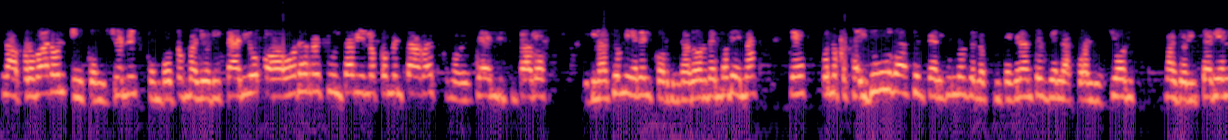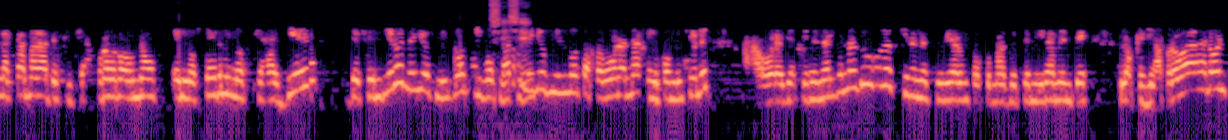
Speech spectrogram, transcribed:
la aprobaron en comisiones con voto mayoritario. Ahora resulta, bien lo comentabas, como decía el diputado Ignacio Mier, el coordinador de Morena, que, bueno, pues hay dudas entre algunos de los integrantes de la coalición mayoritaria en la Cámara de si se aprueba o no en los términos que ayer defendieron ellos mismos y votaron ellos mismos a favor Ana, en comisiones, ahora ya tienen algunas dudas, quieren estudiar un poco más detenidamente lo que ya aprobaron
